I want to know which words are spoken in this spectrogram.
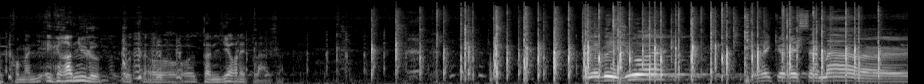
autrement dit, et granuleux, autant, autant dire les plages. Eh bonjour. C'est vrai que récemment, euh,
